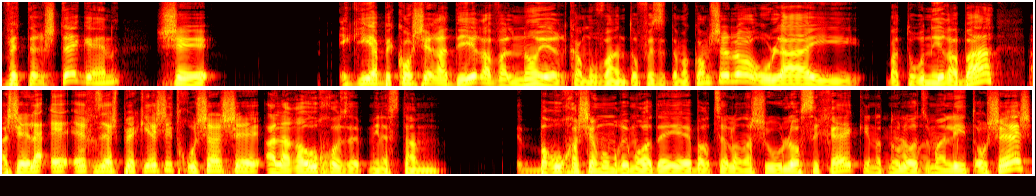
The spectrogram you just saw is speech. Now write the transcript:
וטרשטגן, ש... הגיע בכושר אדיר, אבל נויר כמובן תופס את המקום שלו, אולי בטורניר הבא. השאלה איך זה ישפיע, כי יש לי תחושה שעל אראוחו זה מן הסתם, ברוך השם אומרים אוהדי אה, ברצלונה שהוא לא שיחק, כי נתנו לו עוד זמן להתאושש.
